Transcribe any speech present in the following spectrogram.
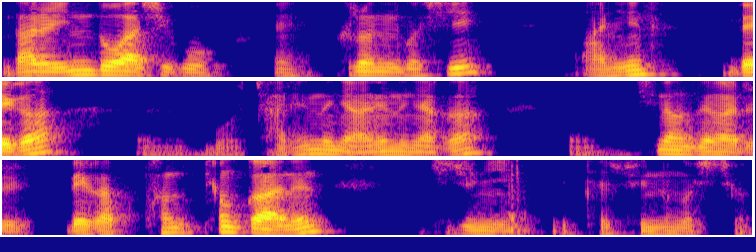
나를 인도하시고 네. 그런 것이 아닌 내가 어, 뭐 잘했느냐 안 했느냐가 예, 신앙생활을 내가 평가하는 기준이 될 수 있는 것이죠.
